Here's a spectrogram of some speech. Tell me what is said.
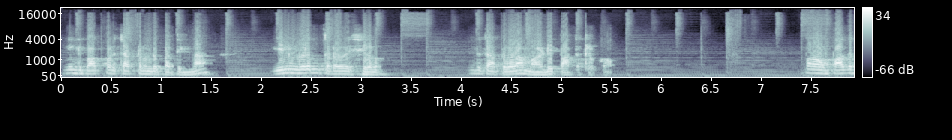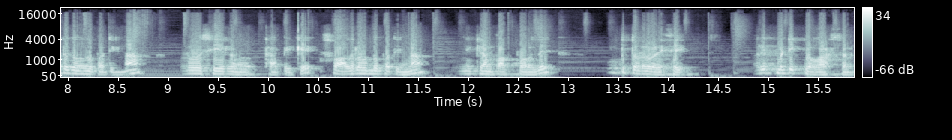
இன்னைக்கு பார்க்க போகிற சாப்டர் வந்து பார்த்தீங்கன்னா எண்களும் தொடர்வரிசைகளும் இந்த சாப்டர் தான் மறுபடியும் பார்த்துட்ருக்கோம் இப்போ நம்ம பார்த்துட்டு வந்து பார்த்தீங்கன்னா தொடர்வரிசைகள் டாப்பிக்கு ஸோ அதில் வந்து பார்த்தீங்கன்னா இன்றைக்கி நம்ம பார்க்க போகிறது கூட்டுத்தொடர் வரிசை. Arithmetic progression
